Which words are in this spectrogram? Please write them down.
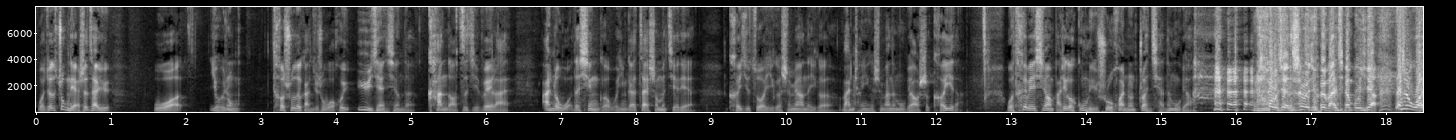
我觉得重点是在于。我有一种特殊的感觉，是我会预见性的看到自己未来，按照我的性格，我应该在什么节点可以去做一个什么样的一个完成一个什么样的目标是可以的。我特别希望把这个公里数换成赚钱的目标，然后我觉得是不是就会完全不一样？但是我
